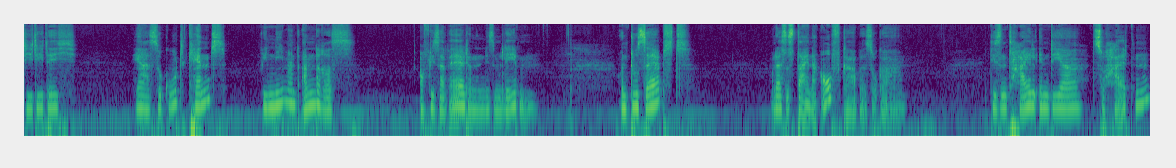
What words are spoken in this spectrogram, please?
die, die dich ja so gut kennt wie niemand anderes auf dieser Welt und in diesem Leben. Und du selbst, und das ist deine Aufgabe sogar, diesen Teil in dir zu halten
